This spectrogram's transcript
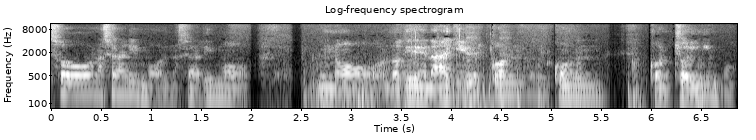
eso nacionalismo el nacionalismo no, no tiene nada que ver con, con, con chauvinismo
